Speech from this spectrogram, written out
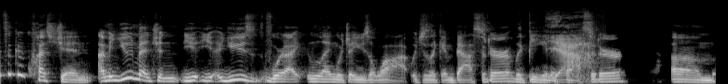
That's a good question. I mean, you mentioned you, you, use word I, language I use a lot, which is like ambassador, like being an yeah. ambassador. Um,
